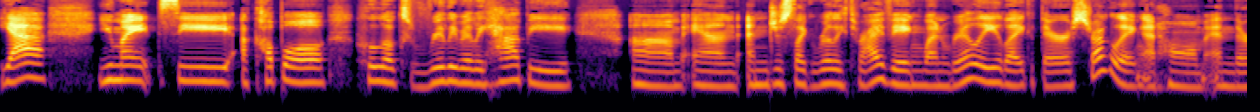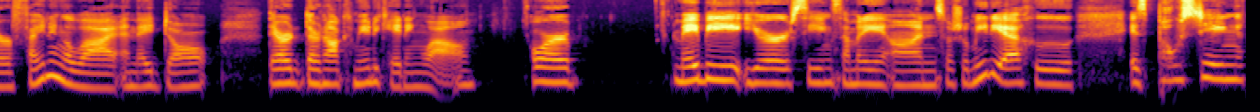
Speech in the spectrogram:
yeah, you might see a couple who looks really, really happy um, and and just like really thriving when really like they're struggling at home and they're fighting a lot and they don't they're they're not communicating well. Or maybe you're seeing somebody on social media who is posting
